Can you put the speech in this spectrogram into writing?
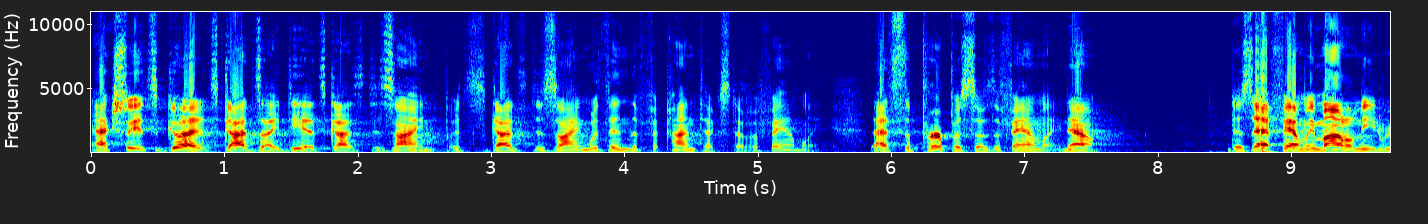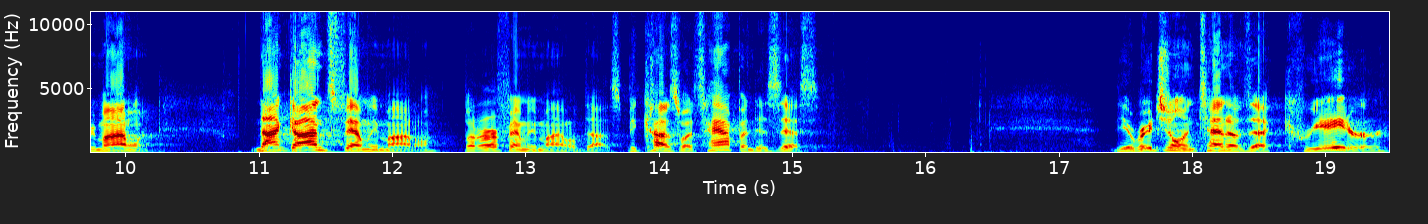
Actually, it's good. It's God's idea, it's God's design, but it's God's design within the context of a family. That's the purpose of the family. Now, Does that family model need remodeling? Not God's family model, but our family model does. Because what's happened is this the original intent of the Creator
